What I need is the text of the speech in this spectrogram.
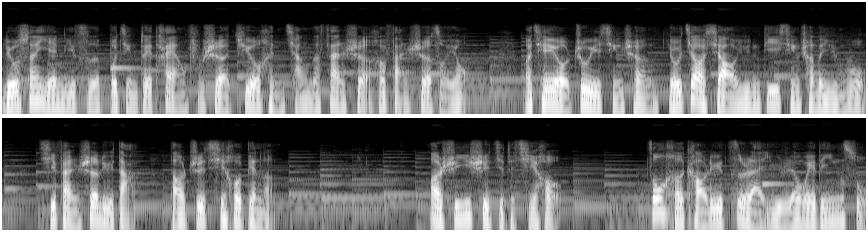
硫酸盐离子不仅对太阳辐射具有很强的散射和反射作用，而且有助于形成由较小云滴形成的云雾，其反射率大，导致气候变冷。二十一世纪的气候，综合考虑自然与人为的因素，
